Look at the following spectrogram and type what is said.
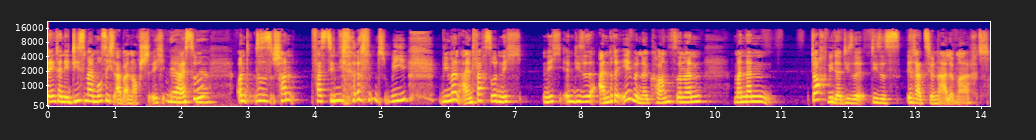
denke dann, nee, diesmal muss ich es aber noch, ich, ja, weißt du? Ja. Und das ist schon faszinierend, wie, wie man einfach so nicht, nicht in diese andere Ebene kommt, sondern man dann doch wieder diese, dieses Irrationale macht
